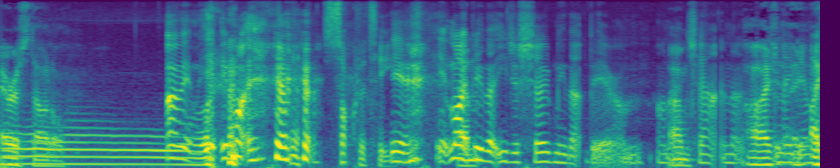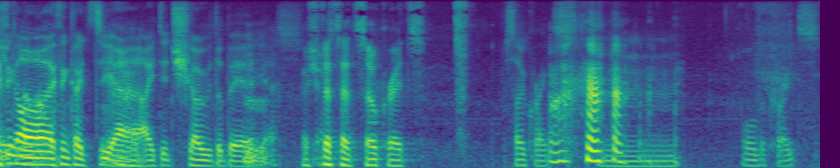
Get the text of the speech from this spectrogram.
Aristotle. I mean, it, it might. Socrates. yeah, it might Um, be that you just showed me that beer on on our Um, chat, and that, oh, I maybe I- I'm think. Oh, I think I. Yeah, Yeah. I did show the beer. Mm. Yes. I should have said Socrates. Socrates. mm, all the crates,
